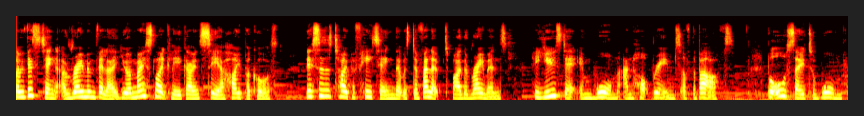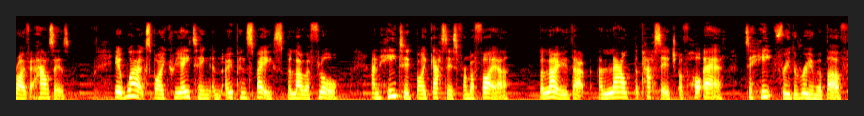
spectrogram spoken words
When visiting a Roman villa, you are most likely going to see a hypocaust. This is a type of heating that was developed by the Romans, who used it in warm and hot rooms of the baths, but also to warm private houses. It works by creating an open space below a floor and heated by gases from a fire below that allowed the passage of hot air to heat through the room above.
